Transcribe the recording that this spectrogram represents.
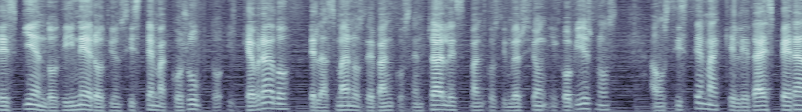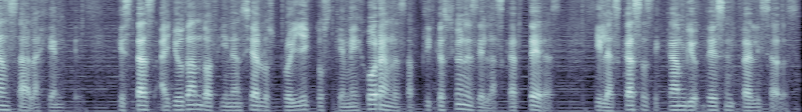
desviando dinero de un sistema corrupto y quebrado de las manos de bancos centrales, bancos de inversión y gobiernos a un sistema que le da esperanza a la gente, que estás ayudando a financiar los proyectos que mejoran las aplicaciones de las carteras y las casas de cambio descentralizadas.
